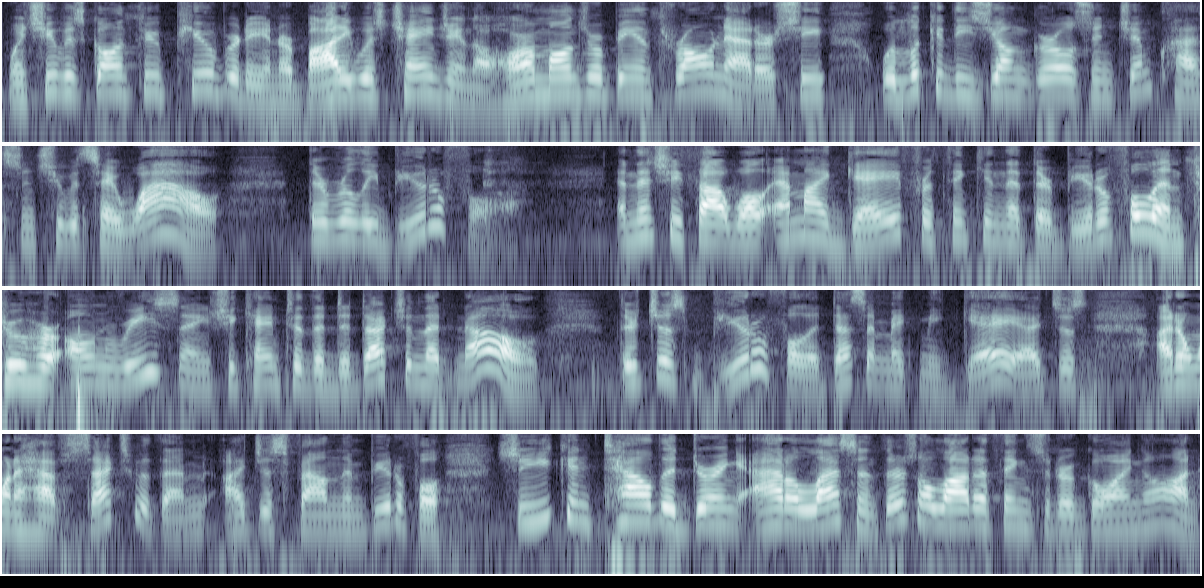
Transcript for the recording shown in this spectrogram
When she was going through puberty and her body was changing, the hormones were being thrown at her, she would look at these young girls in gym class and she would say, Wow, they're really beautiful. And then she thought, well, am I gay for thinking that they're beautiful? And through her own reasoning, she came to the deduction that no, they're just beautiful. It doesn't make me gay. I just, I don't want to have sex with them. I just found them beautiful. So you can tell that during adolescence, there's a lot of things that are going on.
